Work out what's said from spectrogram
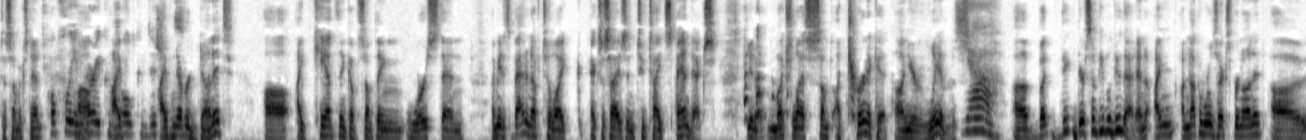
to some extent Hopefully in Uh, very I've- controlled conditions. i've never done it uh, i can't think of something worse than i mean it's bad enough to like exercise in too tight spandex you know much less some a tourniquet on your limbs Yeah. uh, but th- there's some people do that, and I'm I'm not the world's expert on it. Uh,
